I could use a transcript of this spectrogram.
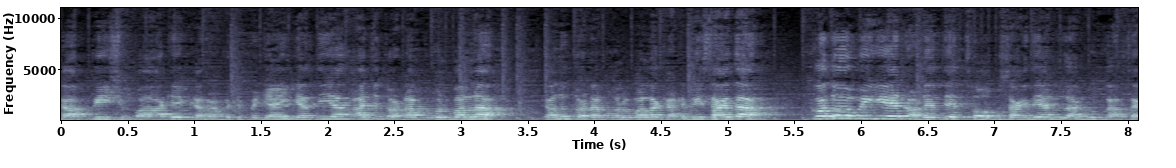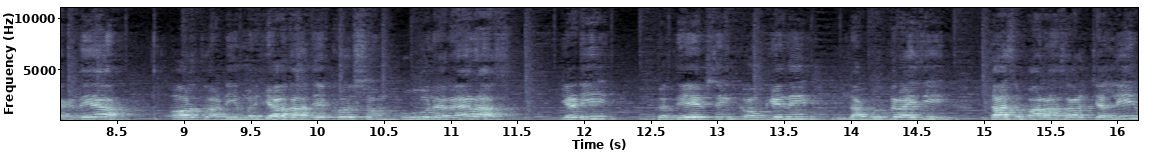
ਕਾਪੀ ਛਪਾ ਕੇ ਘਰਾਂ ਵਿੱਚ ਪਜਾਈ ਜਾਂਦੀ ਆ। ਅੱਜ ਤੁਹਾਡਾ ਬੋਲਬਾਲਾ ਕੱਲ ਨੂੰ ਤੁਹਾਡਾ ਬੋਲਬਾਲਾ ਘਟ ਵੀ ਸਕਦਾ। ਕਦੋਂ ਵੀ ਇਹ ਤੁਹਾਡੇ ਤੇ ਥੋਪ ਸਕਦੇ ਆ, ਲਾਗੂ ਕਰ ਸਕਦੇ ਆ। ਔਰ ਤੁਹਾਡੀ ਮਰਜ਼ਾਦਾ ਦੇਖੋ, ਸੰਪੂਰਨ ਰਹਿ ਰਸ ਜਿਹੜੀ ਗੁਰਦੇਵ ਸਿੰਘ ਕੌਂਕੇ ਨੇ ਲਾਗੂ ਕਰਾਈ ਸੀ 10 12 ਸਾਲ ਚੱਲੀ,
